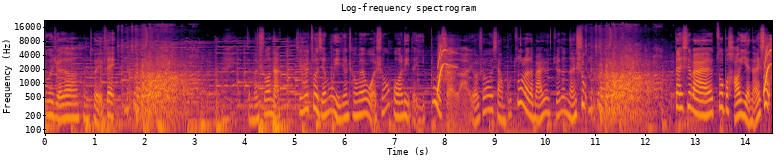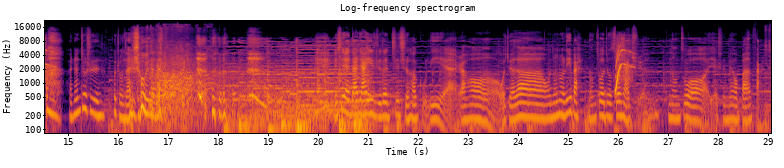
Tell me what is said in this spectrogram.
就会觉得很颓废。怎么说呢？其实做节目已经成为我生活里的一部分了。有时候想不做了的吧，就觉得难受。但是吧，做不好也难受，反正就是各种难受。现在，谢谢大家一直的支持和鼓励。然后我觉得我努努力吧，能做就做下去，不能做也是没有办法。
